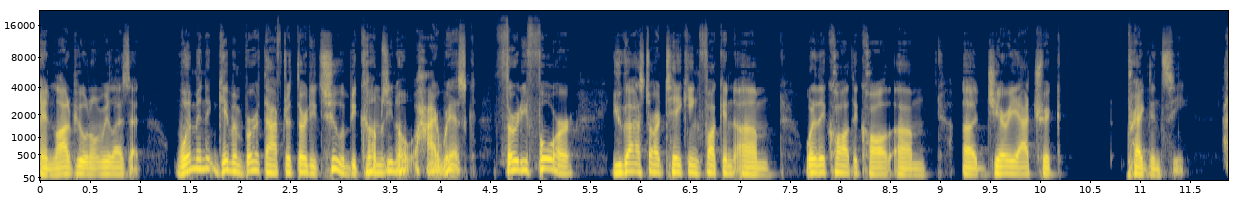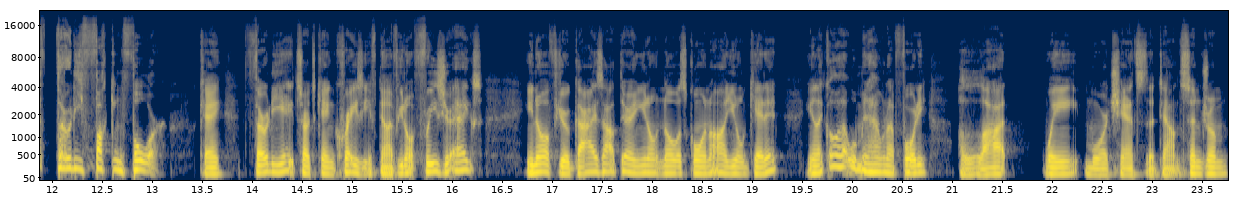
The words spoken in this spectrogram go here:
and a lot of people don't realize that women giving birth after 32, it becomes, you know, high risk. 34, you got to start taking fucking, um, what do they call it? They call um, a geriatric pregnancy at 30 fucking four. Okay. 38 starts getting crazy. If now, if you don't freeze your eggs, you know, if you're guys out there and you don't know what's going on, you don't get it. You're like, oh, that woman had one at 40. A lot, way more chances of Down syndrome,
